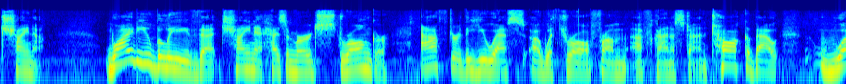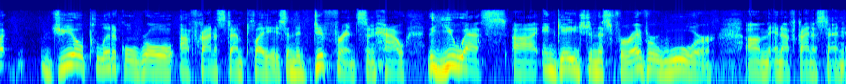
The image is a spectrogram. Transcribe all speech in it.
China." Why do you believe that China has emerged stronger after the U.S. Uh, withdrawal from Afghanistan? Talk about what geopolitical role Afghanistan plays and the difference in how the U.S. Uh, engaged in this forever war um, in Afghanistan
